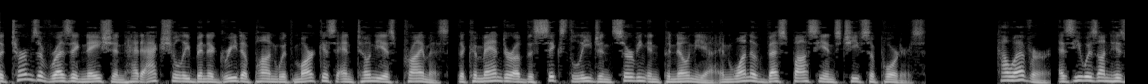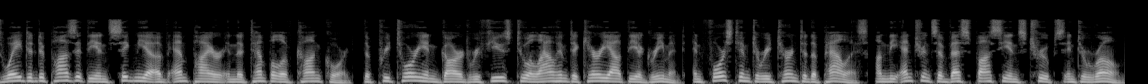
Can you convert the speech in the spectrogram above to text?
The terms of resignation had actually been agreed upon with Marcus Antonius Primus, the commander of the Sixth Legion serving in Pannonia and one of Vespasian's chief supporters. However, as he was on his way to deposit the insignia of empire in the Temple of Concord, the Praetorian Guard refused to allow him to carry out the agreement, and forced him to return to the palace. On the entrance of Vespasian's troops into Rome,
